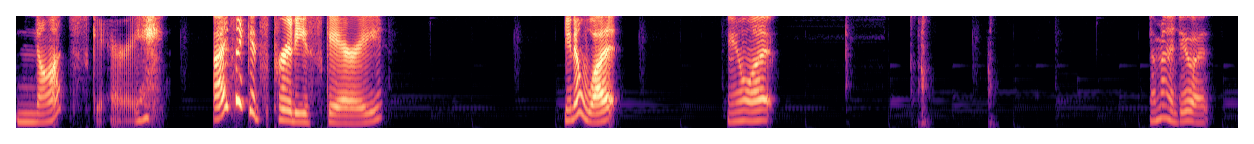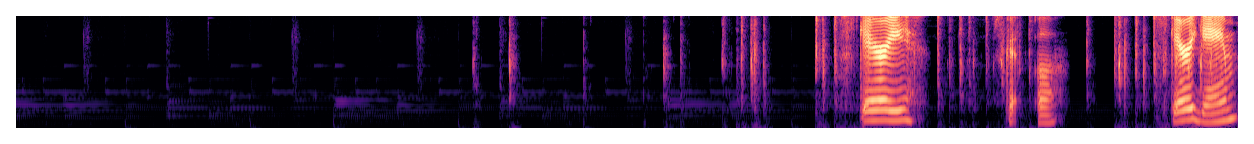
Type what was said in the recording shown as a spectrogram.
not scary. I think it's pretty scary. You know what? You know what? I'm gonna do it. Scary. Sc uh, scary game.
